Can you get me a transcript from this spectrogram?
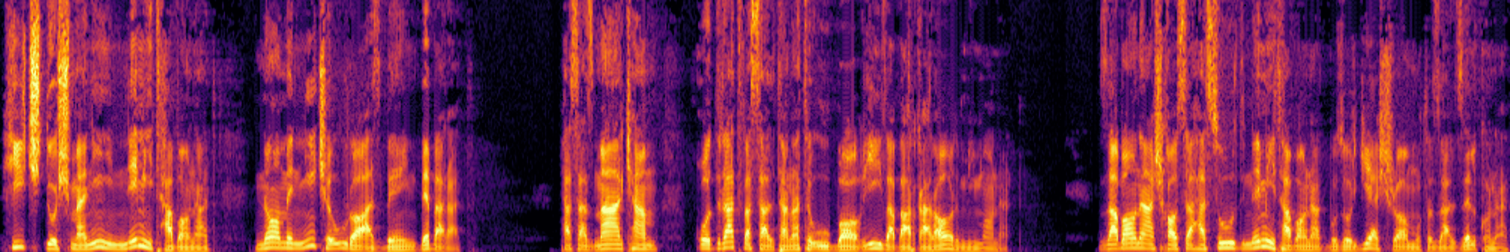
هیچ دشمنی نمی تواند نام نیک او را از بین ببرد. پس از مرگ هم قدرت و سلطنت او باقی و برقرار میماند. زبان اشخاص حسود نمی تواند بزرگیش را متزلزل کند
